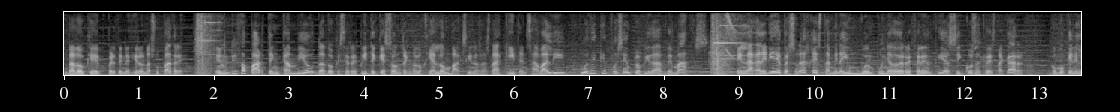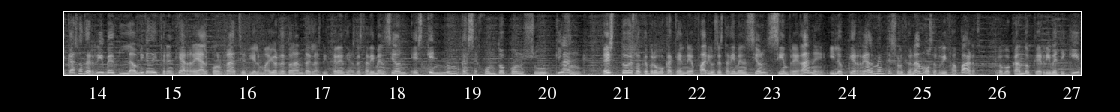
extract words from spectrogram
dado que pertenecieron a su padre. En Rift Apart, en cambio, dado que se repite que son tecnología Lombax y nos las da Kit en Savali, puede que fuesen propiedad de Max. En la galería de personajes también hay un buen puñado de referencias y cosas que destacar, como que en el caso de Rivet, la única diferencia real con Ratchet y el mayor detonante de las diferencias de esta dimensión es que nunca se juntó con su Clank. Esto es lo que provoca que el Nefarius de esta dimensión siempre gane, y lo que realmente solucionamos en Rift Apart, provocando que Rivet y Kid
